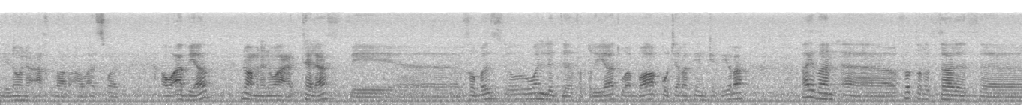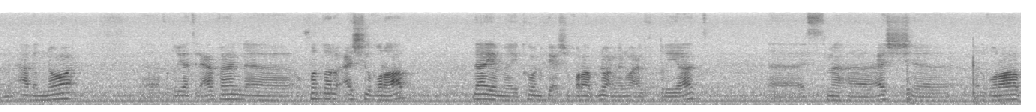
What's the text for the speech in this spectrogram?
اللي لونه أخضر أو أسود أو أبيض. نوع من أنواع التلف في الخبز. يولد فطريات وأبواق وجراثيم كثيرة. أيضا فطر الثالث من هذا النوع فطريات العفن فطر عش الغراب. دائما يكون في عش الغراب نوع من أنواع الفطريات اسمها عش الغراب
